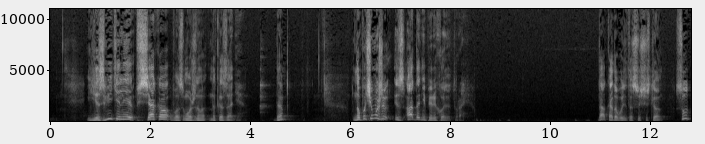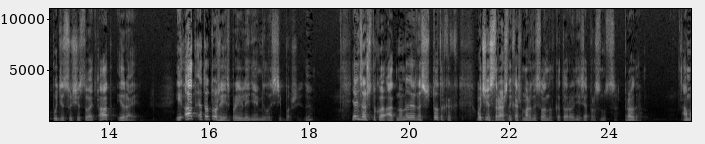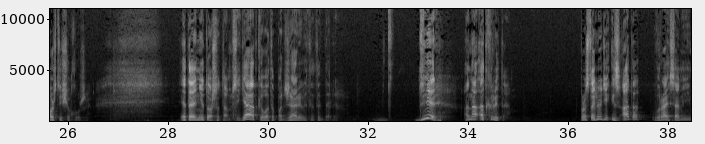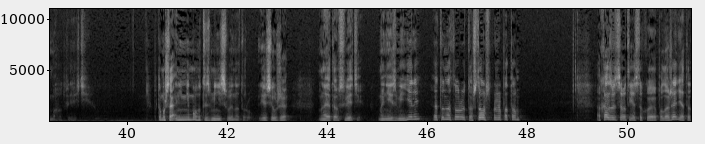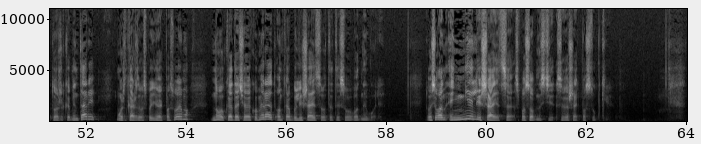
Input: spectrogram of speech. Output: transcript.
язвительнее всякого возможного наказания. Да? Но почему же из ада не переходят в рай? Да, когда будет осуществлен суд, будет существовать ад и рай – и ад – это тоже есть проявление милости Божьей. Да? Я не знаю, что такое ад, но, наверное, что-то как очень страшный, кошмарный сон, от которого нельзя проснуться. Правда? А может, еще хуже. Это не то, что там сидят, кого-то поджаривают и так далее. Дверь, она открыта. Просто люди из ада в рай сами не могут перейти. Потому что они не могут изменить свою натуру. Если уже на этом свете мы не изменили эту натуру, то что же потом? Оказывается, вот есть такое положение, это тоже комментарий, может каждый воспринимать по-своему, но когда человек умирает, он как бы лишается вот этой свободной воли. То есть он не лишается способности совершать поступки.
